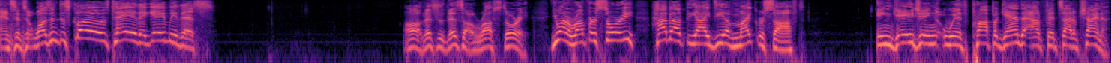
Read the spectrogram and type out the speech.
And since it wasn't disclosed, hey, they gave me this. Oh, this is this is a rough story. You want a rougher story? How about the idea of Microsoft engaging with propaganda outfits out of China?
